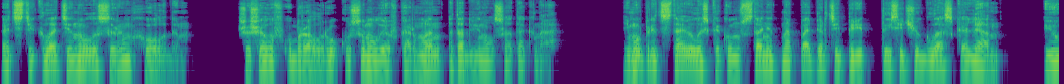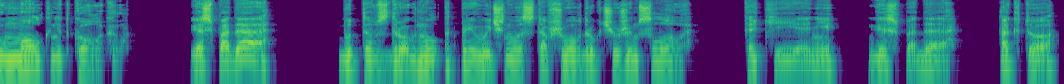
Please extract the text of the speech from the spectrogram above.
От стекла тянуло сырым холодом. Шишелов убрал руку, сунул ее в карман, отодвинулся от окна. Ему представилось, как он встанет на паперти перед тысячу глаз колян, и умолкнет колокол. «Господа!» Будто вздрогнул от привычного, ставшего вдруг чужим слова. «Какие они Господа, а кто?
